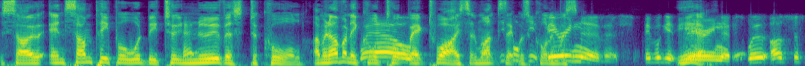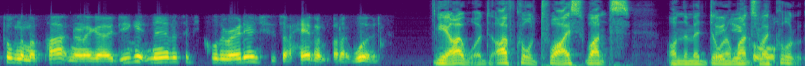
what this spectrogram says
so and some people would be too nervous to call. I mean, I've only called Well, talkback twice, and once that People was get calling. very nervous. People get Yeah. very nervous. Well, I was just talking to my partner, and I go, "Do you get nervous if you call the radio?" And she says, "I haven't, but I would." yeah, I would. I've called twice. Once on the mid dawn, and once when I call? called.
